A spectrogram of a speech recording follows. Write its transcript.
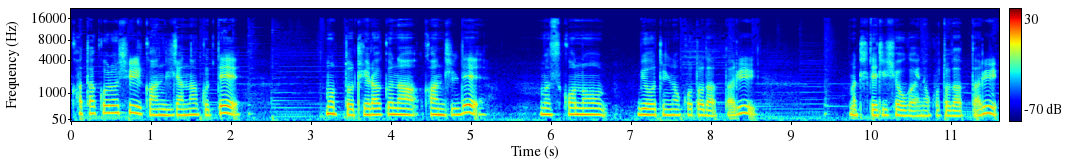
堅苦しい感じじゃなくてもっと気楽な感じで息子の病気のことだったり、まあ、知的障害のことだったり、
